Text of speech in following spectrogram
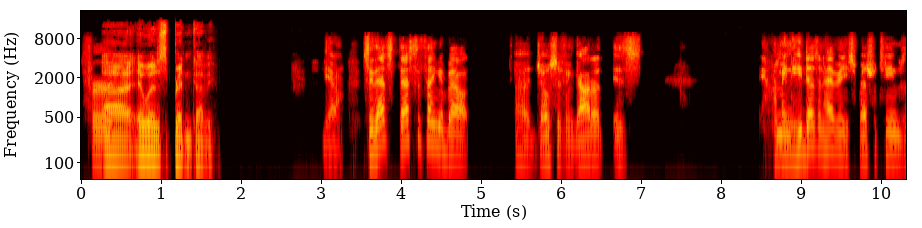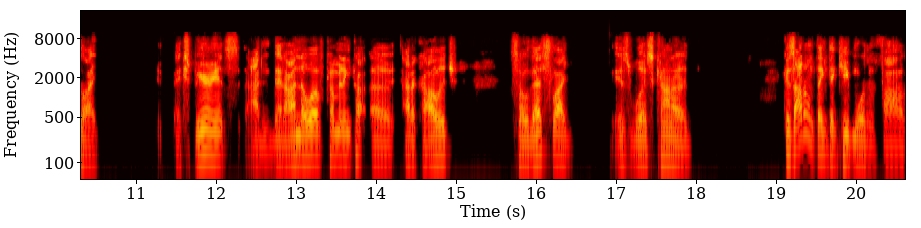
for. Uh, it was Britton Covey. Yeah. See, that's that's the thing about uh, Joseph Ngata is I mean, he doesn't have any special teams like experience I, that I know of coming in uh, out of college. So that's like is what's kind of because I don't think they keep more than five.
